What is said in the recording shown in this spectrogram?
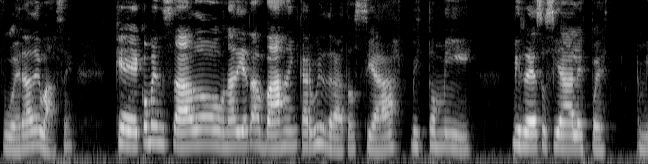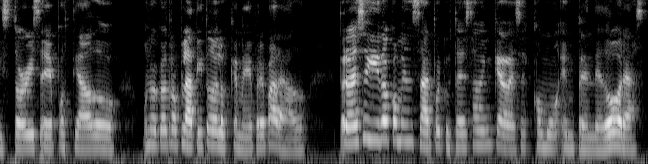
fuera de base, que he comenzado una dieta baja en carbohidratos. Si has visto mi, mis redes sociales, pues en mis stories he posteado uno que otro platito de los que me he preparado. Pero he decidido comenzar porque ustedes saben que a veces como emprendedoras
